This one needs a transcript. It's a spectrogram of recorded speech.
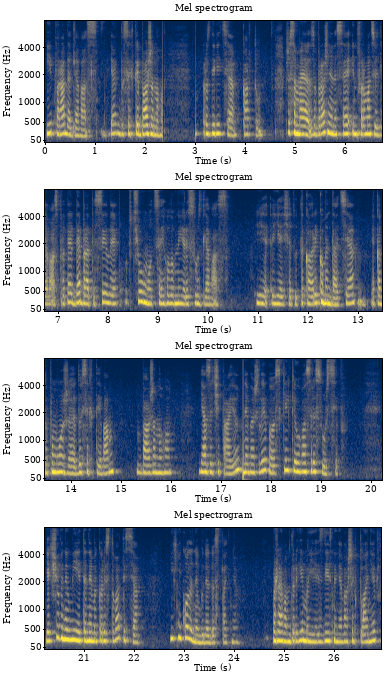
і порада для вас, як досягти бажаного. Роздивіться карту. Вже саме зображення несе інформацію для вас про те, де брати сили, в чому цей головний ресурс для вас. І є ще тут така рекомендація, яка допоможе досягти вам бажаного. Я зачитаю: неважливо, скільки у вас ресурсів. Якщо ви не вмієте ними користуватися, їх ніколи не буде достатньо. Бажаю вам, дорогі мої, здійснення ваших планів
